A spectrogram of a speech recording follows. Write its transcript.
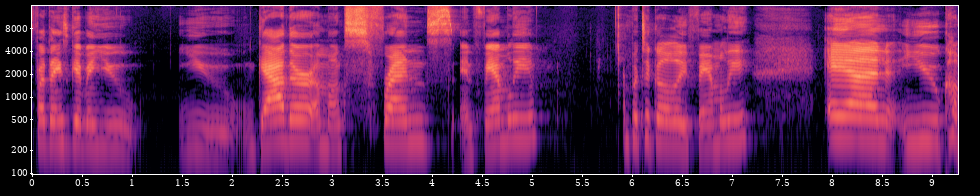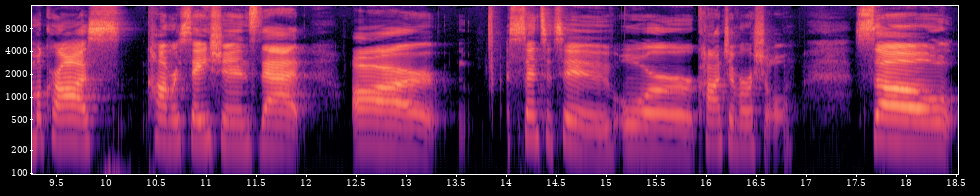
for Thanksgiving, you you gather amongst friends and family, particularly family, and you come across conversations that are sensitive or controversial. So,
